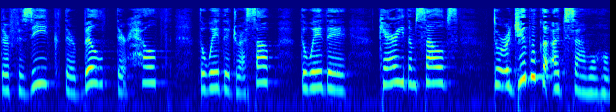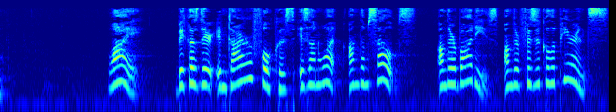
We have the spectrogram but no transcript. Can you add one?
Their physique, their build, their health, the way they dress up, the way they carry themselves. تُعْجِبُكَ أَجْسَامُهُمْ Why? Because their entire focus is on what? On themselves, on their bodies, on their physical appearance.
